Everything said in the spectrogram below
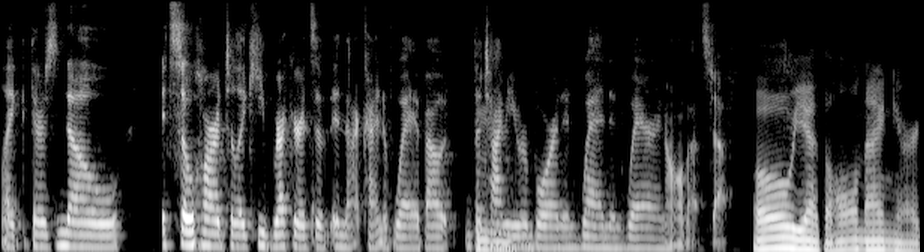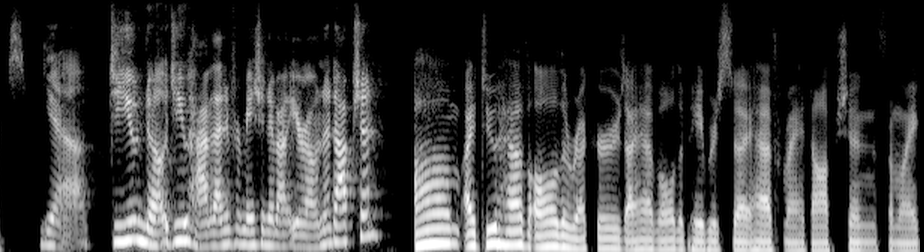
like there's no it's so hard to like keep records of in that kind of way about the time Mhm. you were born and when and where and all that stuff Oh, yeah, the whole nine yards. yeah do you know do you have that information about your own adoption Um, I do have all the records. I have all the papers that I have for my adoption from like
